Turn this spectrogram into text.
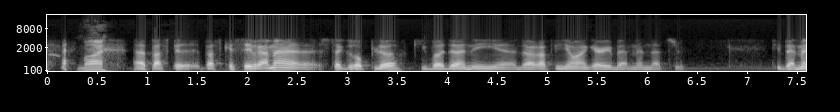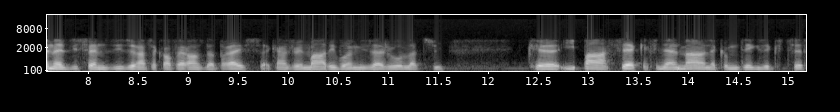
ouais. Euh, parce que parce que c'est vraiment ce groupe-là qui va donner leur opinion à Gary Batman là-dessus. Puis Batman a dit samedi durant sa conférence de presse, quand je lui ai demandé pour une mise à jour là-dessus, qu'il pensait que finalement le comité exécutif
